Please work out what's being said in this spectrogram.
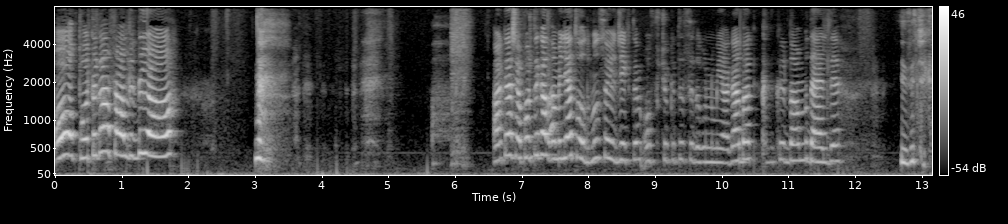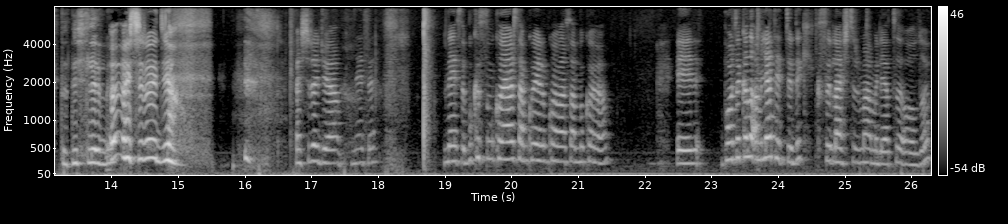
Oo portakal saldırdı ya. Arkadaşlar portakal ameliyat oldu. Bunu söyleyecektim. Of çok kötü ısırdı burnumu ya. Galiba kıkırdağımı deldi. İzi çıktı dişlerini. Ö- aşırı acıyor. aşırı acıyor. Neyse. Neyse bu kısmı koyarsam koyarım koymazsam da koymam. Ee, portakalı ameliyat ettirdik. Kısırlaştırma ameliyatı oldu.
